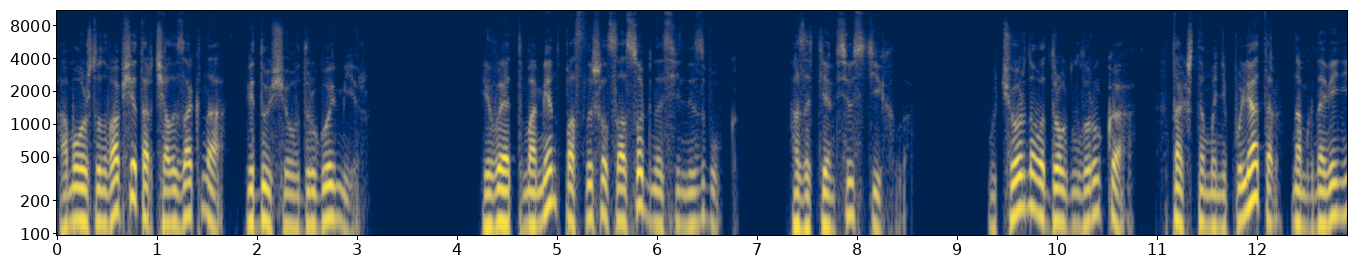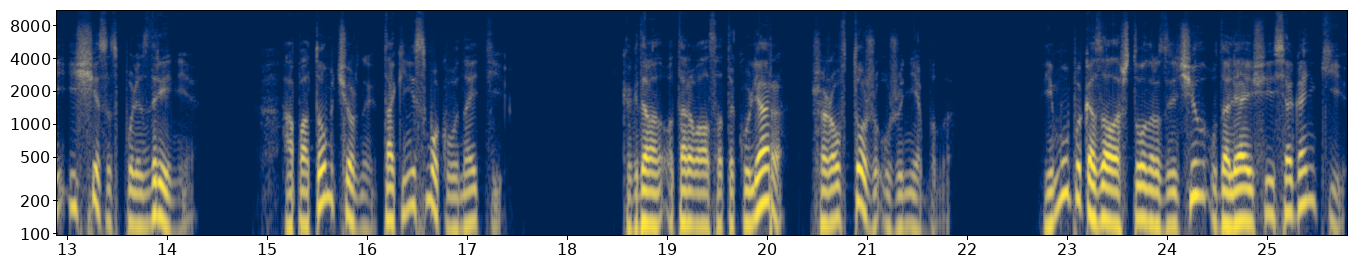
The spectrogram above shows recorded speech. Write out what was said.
а может он вообще торчал из окна, ведущего в другой мир. И в этот момент послышался особенно сильный звук, а затем все стихло. У черного дрогнула рука, так что манипулятор на мгновение исчез из поля зрения. А потом черный так и не смог его найти. Когда он оторвался от окуляра, шаров тоже уже не было. Ему показалось, что он различил удаляющиеся огоньки,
